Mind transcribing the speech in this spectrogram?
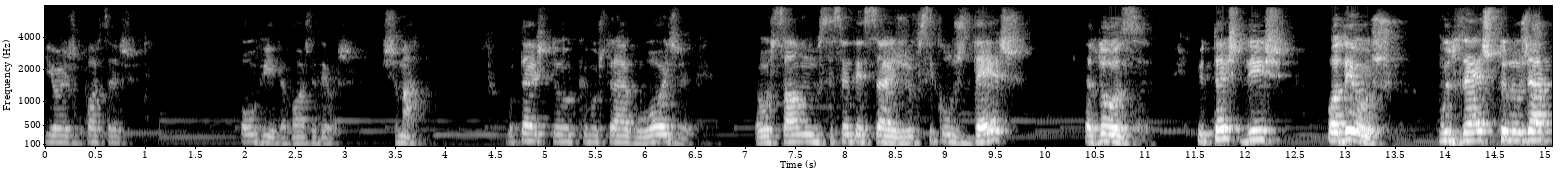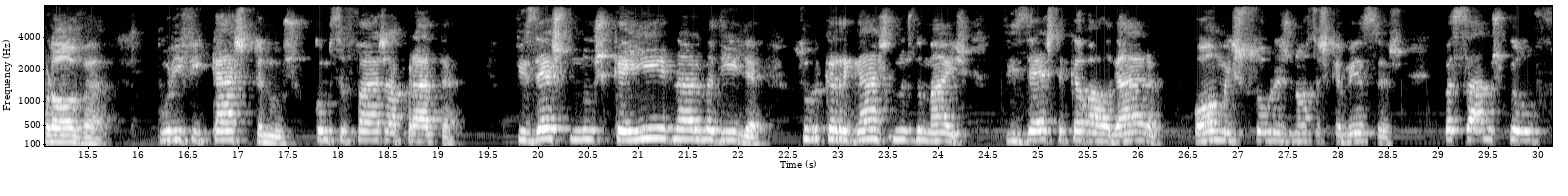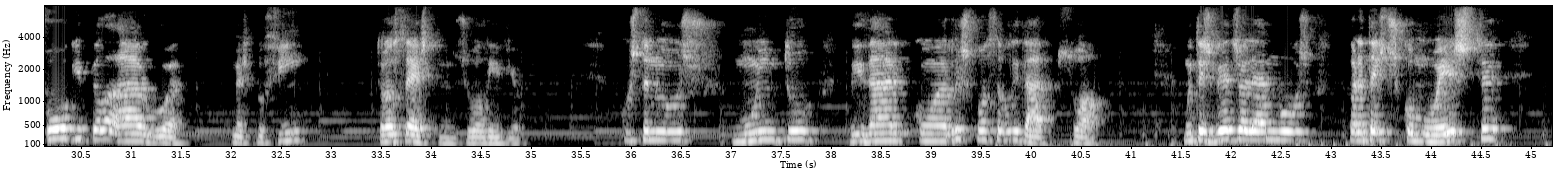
que hoje possas ouvir a voz de Deus. Shema. O texto que vos trago hoje é o Salmo 66, versículos 10 a 12. E o texto diz: Ó oh Deus, puseste-nos à prova, purificaste-nos como se faz à prata, fizeste-nos cair na armadilha, sobrecarregaste-nos demais, fizeste cavalgar homens sobre as nossas cabeças passámos pelo fogo e pela água, mas por fim trouxeste-nos o alívio. Custa-nos muito lidar com a responsabilidade pessoal. Muitas vezes olhamos para textos como este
